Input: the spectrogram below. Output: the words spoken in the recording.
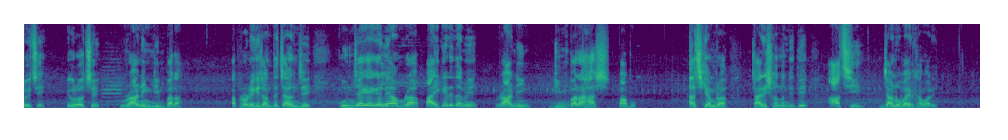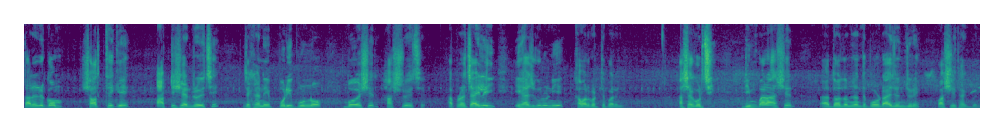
রয়েছে। এগুলো হচ্ছে রানিং ডিম পাড়া। আপনারা অনেকে জানতে চান যে কোন জায়গায় গেলে আমরা পাইকারি দামে রানিং ডিম পাড়া হাঁস পাবো? আজকে আমরা তারই সন্ধান দিতে আছি জানুবাইয়ের খামারে। তার এরকম সাত থেকে আটটি শেড রয়েছে, যেখানে পরিপূর্ণ বয়সের হাঁস রয়েছে। আপনারা চাইলেই এই হাঁসগুলো নিয়ে খামার করতে পারেন। আশা করছি ডিম পাড়া হাঁসের দরদাম জানতে পুরোটা আয়োজন জুড়ে পাশেই থাকবেন।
